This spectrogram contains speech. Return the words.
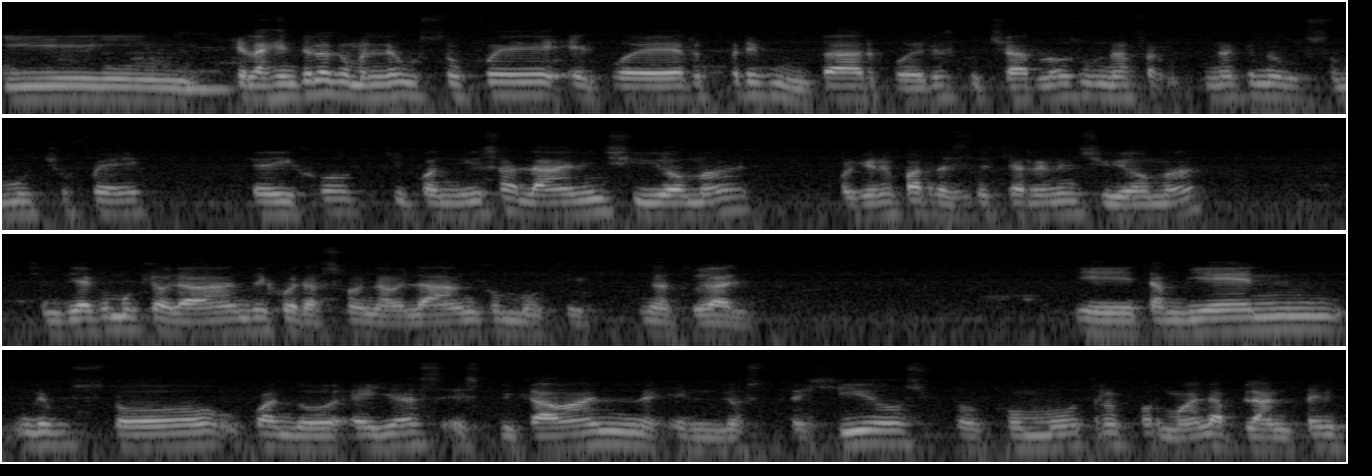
Y que la gente lo que más le gustó fue el poder preguntar, poder escucharlos. Una, una que me gustó mucho fue que dijo que cuando ellos hablaban en su idioma, porque eran partecitas que hablan en su idioma, sentía como que hablaban de corazón, hablaban como que natural. Eh, también le gustó cuando ellas explicaban en los tejidos cómo transformaban la planta en,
